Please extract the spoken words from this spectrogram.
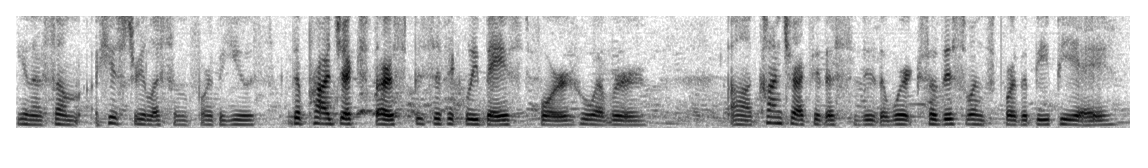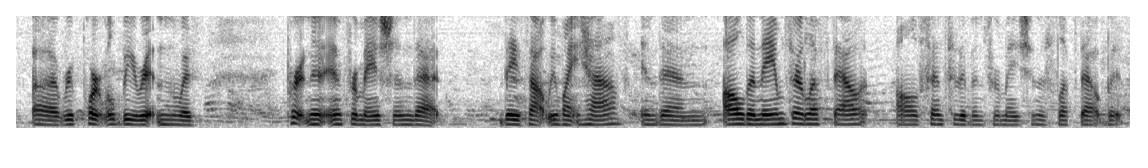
You know, some history lesson for the youth. The projects are specifically based for whoever uh, contracted us to do the work. So this one's for the BPA a report will be written with pertinent information that they thought we might have, and then all the names are left out, all sensitive information is left out, but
